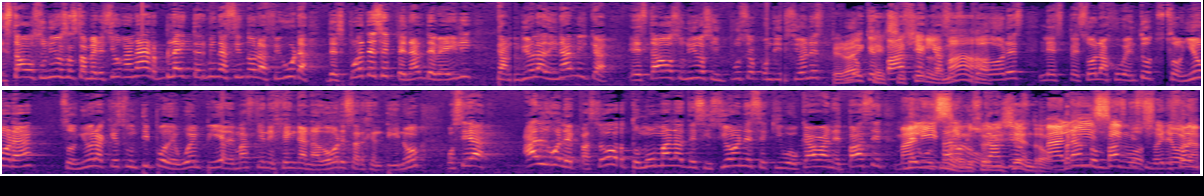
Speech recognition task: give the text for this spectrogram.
Estados Unidos hasta mereció ganar. Blake termina siendo la figura. Después de ese penal de Bailey, cambió la dinámica. Estados Unidos impuso condiciones. Pero lo que, pasa es que a sus jugadores les pesó la juventud. Soñora, Soñora que es un tipo de buen pie, además tiene gen ganadores argentino. O sea, algo le pasó, tomó malas decisiones, se equivocaba en el pase. Malísimo, los cambios. Brandon Vázquez señora,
